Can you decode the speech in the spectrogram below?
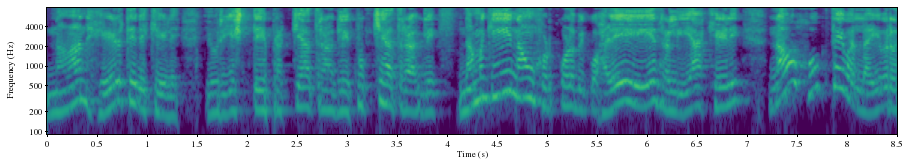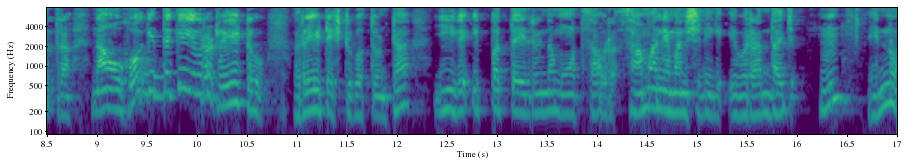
ನಾನು ಹೇಳ್ತೇನೆ ಕೇಳಿ, ಇವರು ಎಷ್ಟೇ ಪ್ರಖ್ಯಾತರಾಗಲಿ, ಕುಖ್ಯಾತರಾಗಲಿ, ನಮಗೇ ನಾವು ಹೊಡ್ಕೊಳ್ಬೇಕು ಹಳೇದ್ರಲ್ಲಿ. ಯಾಕೆ ಹೇಳಿ? ನಾವು ಹೋಗ್ತೇವಲ್ಲ ಇವರ ಹತ್ರ. ನಾವು ಹೋಗಿದ್ದಕ್ಕೆ ಇವರ ರೇಟು ರೇಟ್ ಎಷ್ಟು ಗೊತ್ತುಂಟ? ಈಗ ಇಪ್ಪತ್ತೈದರಿಂದ ಮೂವತ್ತು ಸಾವಿರ ಸಾಮಾನ್ಯ ಮನುಷ್ಯನಿಗೆ ಇವರ ಅಂದಾಜು. ಹ್ಞೂ ಇನ್ನು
